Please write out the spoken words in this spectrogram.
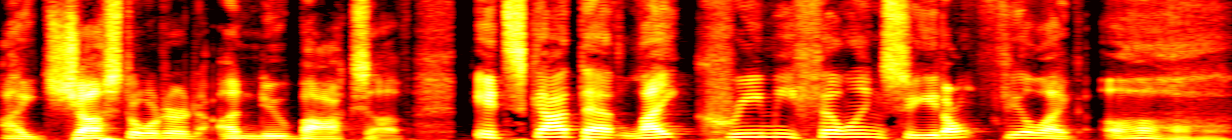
I just ordered a new box of. It's got that light, creamy filling, so you don't feel like, oh.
